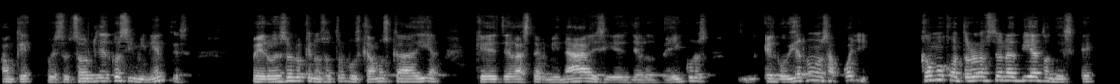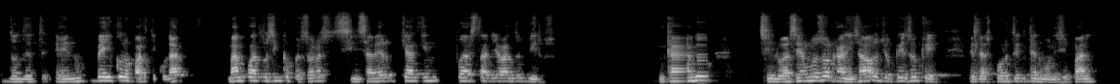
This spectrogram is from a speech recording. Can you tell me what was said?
Aunque pues son riesgos inminentes pero eso es lo que nosotros buscamos cada día, que desde las terminales y desde los vehículos el gobierno nos apoye. ¿Cómo controla usted unas vías donde, eh, donde en un vehículo particular van cuatro o cinco personas sin saber que alguien pueda estar llevando el virus? En cambio, si lo hacemos organizados, yo pienso que el transporte intermunicipal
